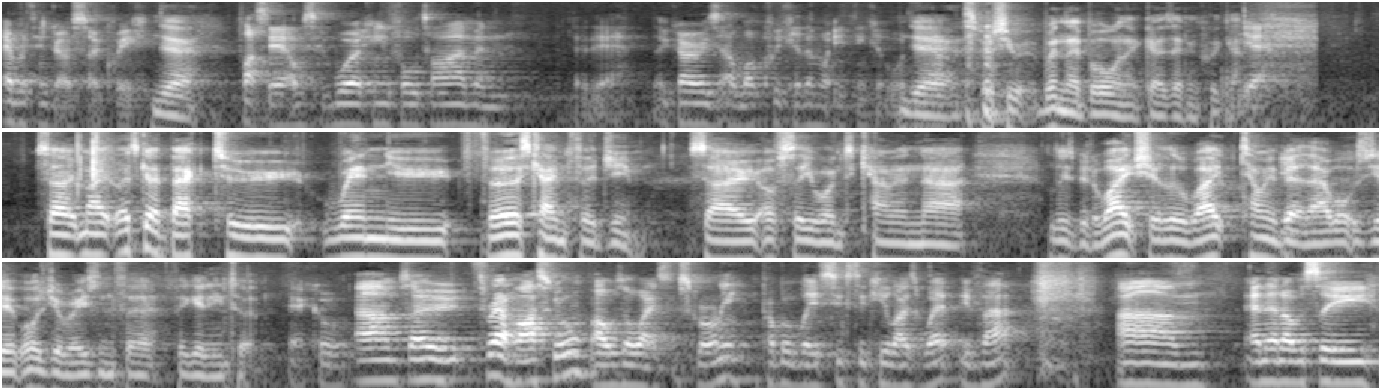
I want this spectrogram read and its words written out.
everything goes so quick. Yeah. Plus, yeah, obviously working full time, and yeah, it goes a lot quicker than what you think it would. Yeah, especially when they're born, it goes even quicker. Yeah. So, mate, let's go back to when you first came to the gym. So, obviously, you wanted to come and uh, lose a bit of weight, shed a little weight. Tell me about Yeah. that. What was your What was your reason for, for getting into it? Yeah, cool. Um, so throughout high school, I was always scrawny, probably 60 kilos wet, if that. Um, and then obviously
